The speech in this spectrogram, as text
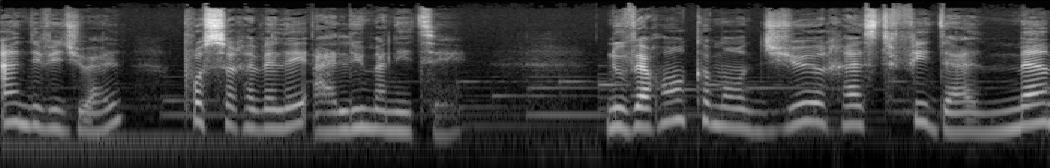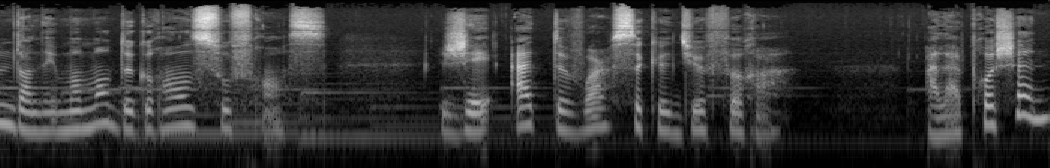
individuelles pour se révéler à l'humanité. Nous verrons comment Dieu reste fidèle même dans les moments de grande souffrance. J'ai hâte de voir ce que Dieu fera. À la prochaine!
